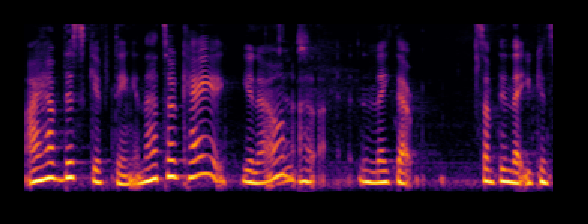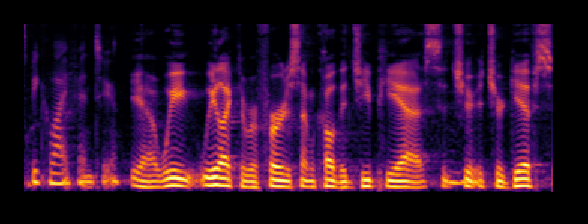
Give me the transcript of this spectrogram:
I have this gifting, and that's okay. You know, Yes. uh, make that something that you can speak life into. Yeah, we, we like to refer to something called the GPS. It's your it's your gifts,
